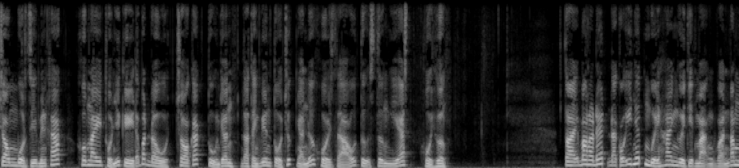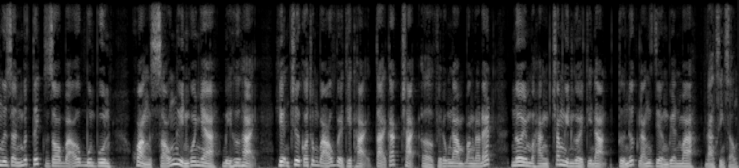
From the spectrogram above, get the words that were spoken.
Trong một diễn biến khác, hôm nay Thổ Nhĩ Kỳ đã bắt đầu cho các tù nhân là thành viên tổ chức nhà nước Hồi giáo tự xưng IS hồi hương. Tại Bangladesh đã có ít nhất 12 người thiệt mạng và 5 ngư dân mất tích do bão Bulbul, khoảng 6.000 ngôi nhà bị hư hại. Hiện chưa có thông báo về thiệt hại tại các trại ở phía đông nam Bangladesh, nơi mà hàng trăm nghìn người tị nạn từ nước láng giềng Myanmar đang sinh sống.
